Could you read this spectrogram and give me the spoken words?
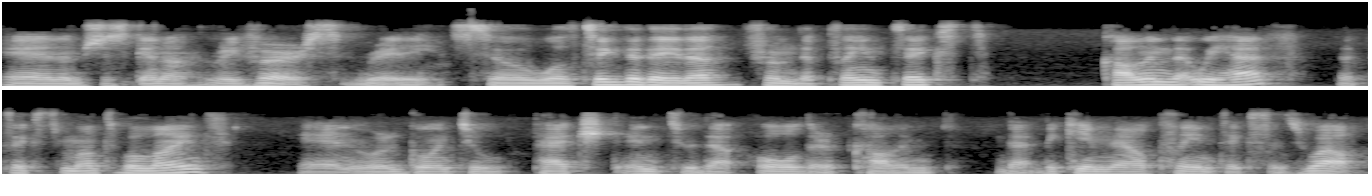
and I'm just gonna reverse really. So we'll take the data from the plain text column that we have, the text multiple lines, and we're going to patch into the older column that became now plain text as well.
